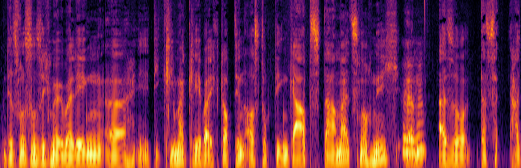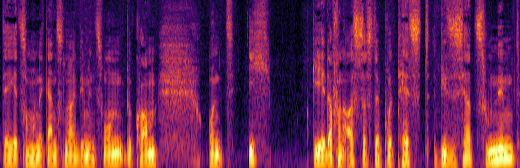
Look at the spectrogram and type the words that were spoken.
Und jetzt muss man sich mal überlegen, äh, die Klimakleber, ich glaube, den Ausdruck, den gab es damals noch nicht. Mhm. Ähm, also das hat ja jetzt nochmal eine ganz neue Dimension bekommen. Und ich gehe davon aus, dass der Protest dieses Jahr zunimmt.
